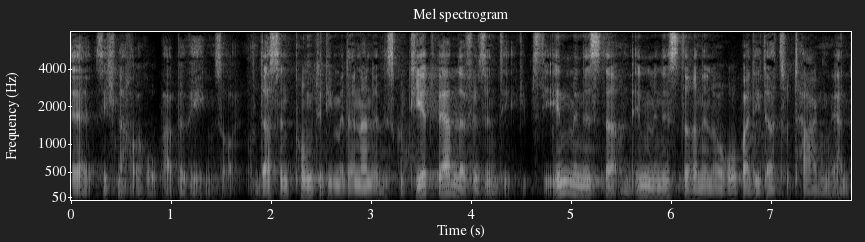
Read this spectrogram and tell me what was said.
äh, sich nach Europa bewegen soll. Und das sind Punkte, die miteinander diskutiert werden. Dafür gibt es die Innenminister und Innenministerinnen in Europa, die dazu tagen werden.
